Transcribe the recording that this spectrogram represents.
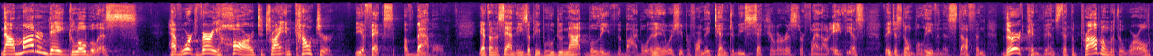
Now, modern day globalists have worked very hard to try and counter the effects of Babel. You have to understand, these are people who do not believe the Bible in any way, shape, or form. They tend to be secularists or flat out atheists. They just don't believe in this stuff. And they're convinced that the problem with the world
